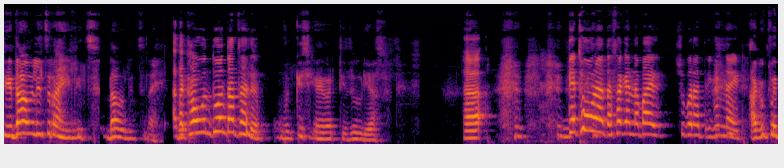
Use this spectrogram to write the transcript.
ती दावलीच राहिलीच. दावलीच नाही. आता खाऊन दोन तास झालं. मग कशी काय वाटते? जोडी असं हा. दे ठेवून आता सगळ्यांना बाय शुभरात्री गुड नाईट अगं पण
